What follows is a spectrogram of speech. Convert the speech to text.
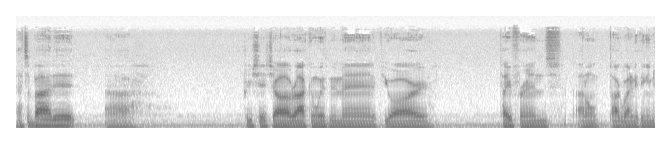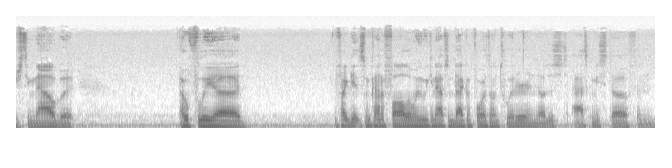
that's about it. Uh, appreciate y'all rocking with me, man. If you are, tell your friends. I don't talk about anything interesting now, but hopefully, uh, if I get some kind of following, we can have some back and forth on Twitter, and y'all just ask me stuff, and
